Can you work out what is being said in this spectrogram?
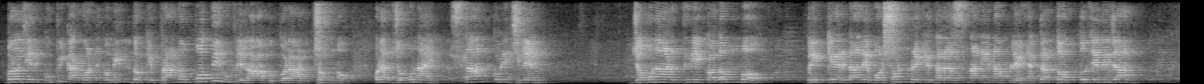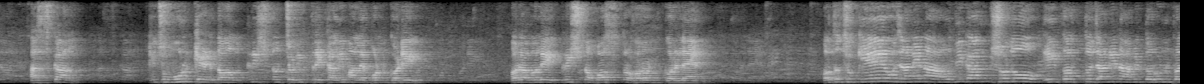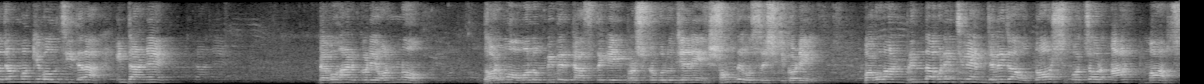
ব্রজের গোপিকাগণ গোবিন্দকে প্রাণপতি রূপে লাভ করার জন্য। ওরা যমুনায় স্নান করেছিলেন। যমুনার তীরে কদম্ব বৃক্ষের ডালে বসন রেখে তারা স্নানে নামলেন। একটা তত্ত্ব জেনে যান। আজকাল কিছু মূর্খের দল কৃষ্ণ চরিত্রে কালিমা লেপন করে। ওরা বলে, কৃষ্ণ বস্ত্র হরণ করলেন। অথচ কেউ জানে না, অধিকাংশ লোক এই তত্ত্ব জানে না। আমি তরুণ প্রজন্মকে বলছি, যারা ইন্টারনেট ব্যবহার করে অন্য ধর্ম অবলম্বীদের কাছ থেকে এই প্রশ্নগুলো জেনে সন্দেহ সৃষ্টি করে। ভগবান বৃন্দাবনে ছিলেন, জেনে যাও, দশ বছর আট মাস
